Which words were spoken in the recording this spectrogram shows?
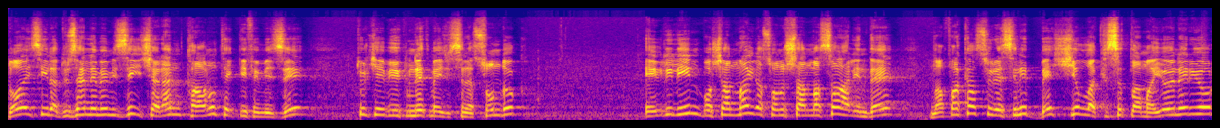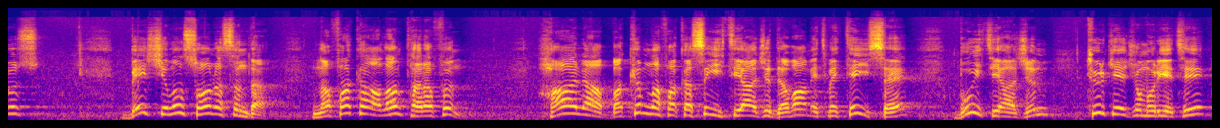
Dolayısıyla düzenlememizi içeren kanun teklifimizi Türkiye Büyük Millet Meclisi'ne sunduk. Evliliğin boşanmayla sonuçlanması halinde nafaka süresini 5 yılla kısıtlamayı öneriyoruz. 5 yılın sonrasında nafaka alan tarafın hala bakım nafakası ihtiyacı devam etmekte ise bu ihtiyacın Türkiye Cumhuriyeti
